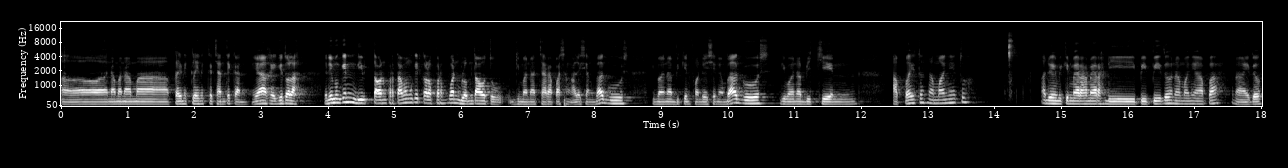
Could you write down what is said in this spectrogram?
uh, nama-nama klinik-klinik kecantikan. Ya kayak gitulah. Jadi mungkin di tahun pertama mungkin kalau perempuan belum tahu tuh gimana cara pasang alis yang bagus, gimana bikin foundation yang bagus, gimana bikin apa itu namanya itu ada yang bikin merah-merah di pipi itu namanya apa? Nah itu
